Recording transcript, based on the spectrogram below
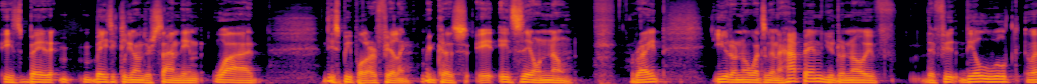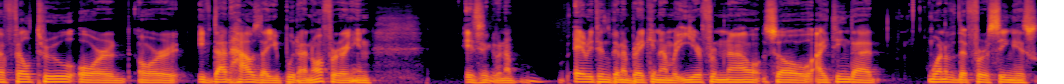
it's ba- basically understanding what these people are feeling because it, it's the unknown, right? You don't know what's gonna happen. You don't know if the f- deal will uh, fell through or or if that house that you put an offer in is gonna everything's gonna break in a year from now. So I think that one of the first thing is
